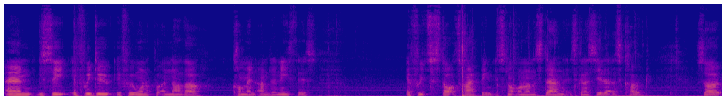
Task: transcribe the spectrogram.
And you see, if we do, if we want to put another comment underneath this, if we start typing, it's not going to understand that. It's going to see that as code. So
